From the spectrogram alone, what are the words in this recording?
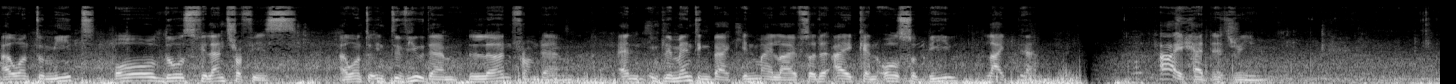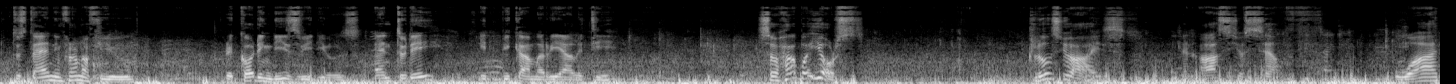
I want to meet all those philanthropists. I want to interview them, learn from them, and implementing back in my life so that I can also be like them. I had a dream to stand in front of you recording these videos and today it became a reality so how about yours? close your eyes and ask yourself what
